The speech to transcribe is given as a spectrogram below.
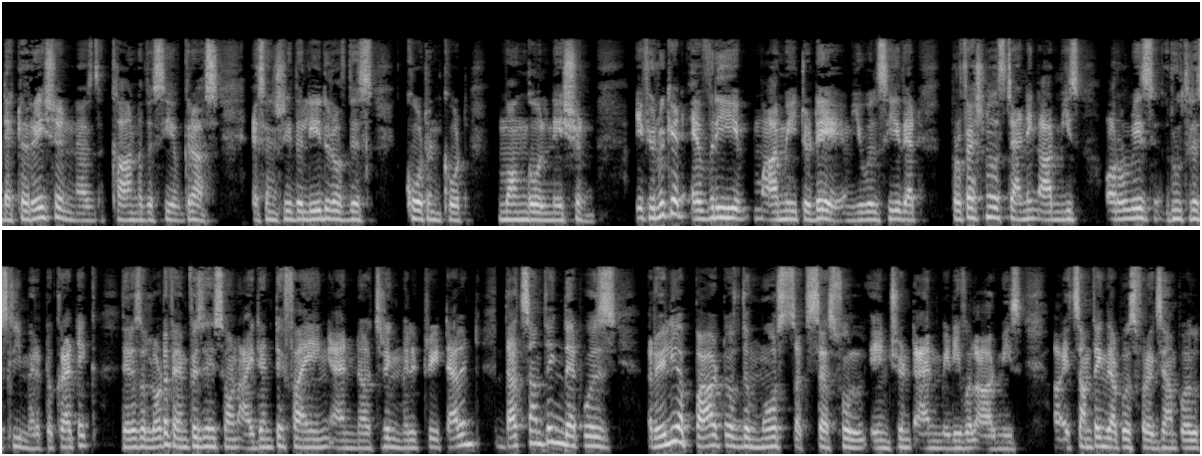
declaration as the Khan of the Sea of Grass, essentially the leader of this quote unquote Mongol nation. If you look at every army today, you will see that professional standing armies are always ruthlessly meritocratic. There is a lot of emphasis on identifying and nurturing military talent. That's something that was really a part of the most successful ancient and medieval armies. Uh, it's something that was, for example,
